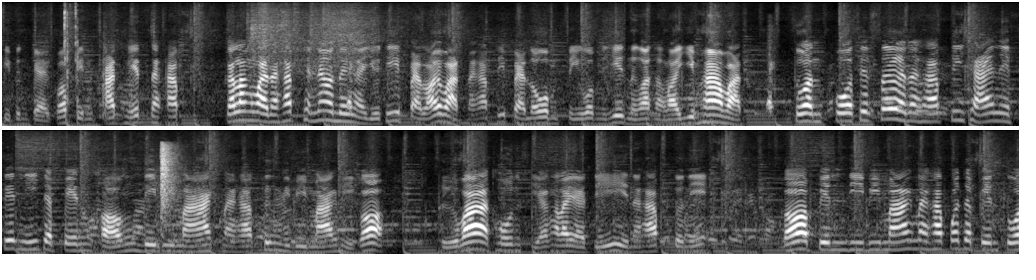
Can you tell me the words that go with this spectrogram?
4008ก็เป็นคัทเฮดนะครับกำลังวัตต์นะครับ channel หนึ่งอยู่ที่ 800 วัตต์นะครับ ที่ 8 โอห์ม4โอห์มอยู่ที่ 1225 วัตต์ ส่วนโปรเซสเซอร์นะครับที่ใช้ในเส้นนี้จะเป็นของ DB Mark นะครับ ซึ่ง DB Mark นี่ก็ถือว่าโทนเสียงอะไรอะดีนะครับ ตัวนี้ก็เป็น DB Mark นะครับ ก็จะเป็นตัว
